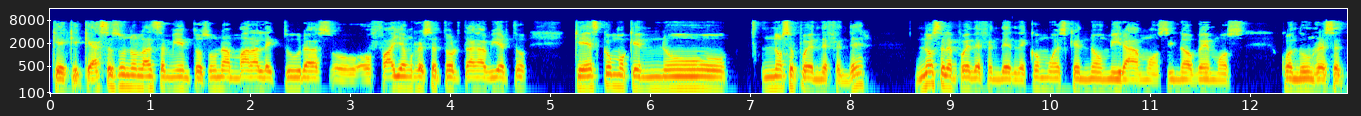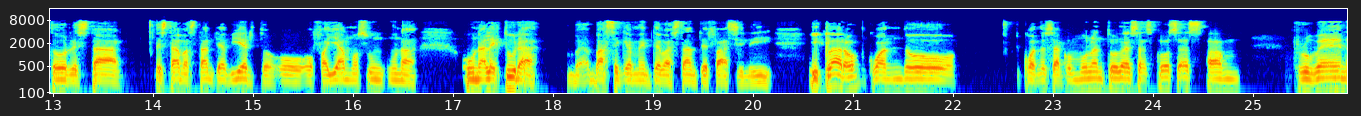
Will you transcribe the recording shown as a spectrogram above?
que, que, haces unos lanzamientos, unas malas lecturas o, falla un receptor tan abierto que es como que no, no se pueden defender. No se le puede defender de cómo es que no miramos y no vemos cuando un receptor está, está bastante abierto o, fallamos una, una lectura básicamente bastante fácil. Y, y claro, cuando cuando se acumulan todas esas cosas, Rubén,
